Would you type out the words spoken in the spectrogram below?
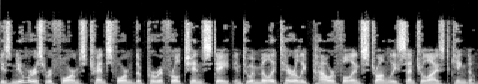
His numerous reforms transformed the peripheral Qin state into a militarily powerful and strongly centralized kingdom.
